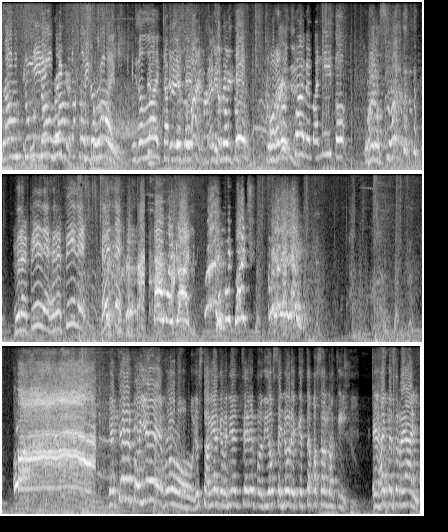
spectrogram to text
Down, He didn't break her! down, He's down. alive! He's alive, Yeah, he's alive, parece okay. Cógelo suave, manito. Cógelo suave. Repite, repite. Gente. Oh my god! One more punch! ¡Ah! El teleport, yeah, bro. Yo sabía que venía el teleport. Dios, señores, ¿qué está pasando aquí? El hype es real.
